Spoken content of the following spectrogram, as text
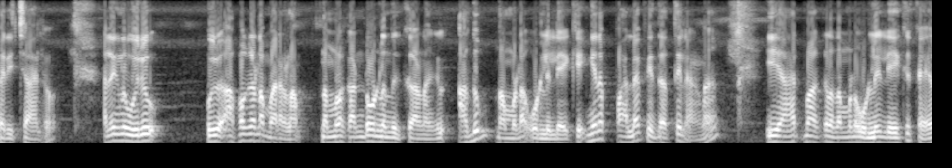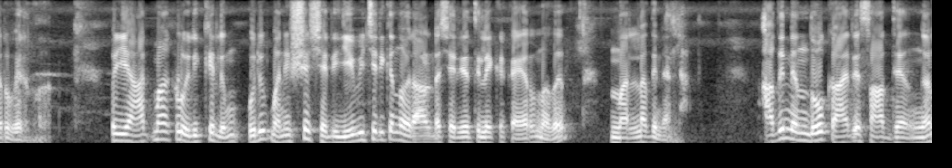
മരിച്ചാലോ അല്ലെങ്കിൽ ഒരു ഒരു അപകട മരണം നമ്മൾ കണ്ടുകൊണ്ട് നിൽക്കുകയാണെങ്കിൽ അതും നമ്മുടെ ഉള്ളിലേക്ക് ഇങ്ങനെ പല വിധത്തിലാണ് ഈ ആത്മാക്കൾ നമ്മുടെ ഉള്ളിലേക്ക് കയറി വരുന്നത്. അപ്പോൾ ഈ ആത്മാക്കൾ ഒരിക്കലും ഒരു മനുഷ്യ ശരീരം ജീവിച്ചിരിക്കുന്ന ഒരാളുടെ ശരീരത്തിലേക്ക് കയറുന്നത് നല്ലതിനല്ല. അതിനെന്തോ കാര്യസാധ്യങ്ങൾ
